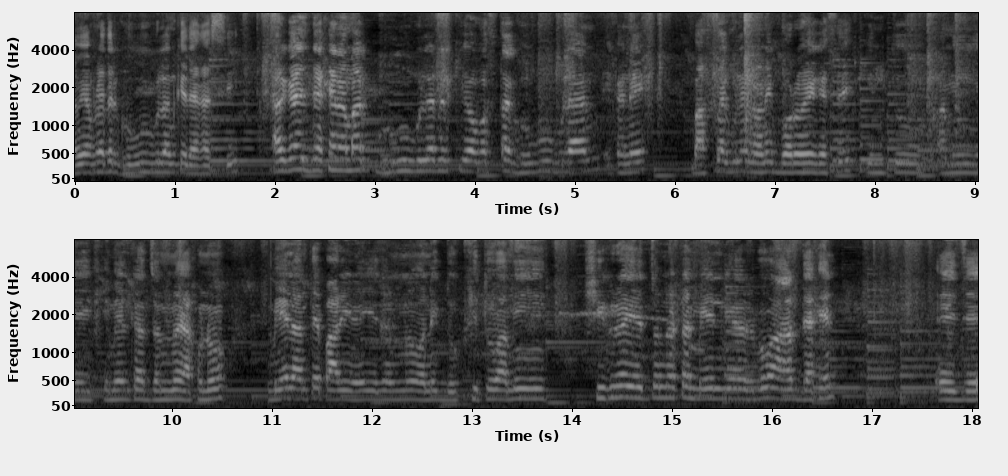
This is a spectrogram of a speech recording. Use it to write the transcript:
আমি আপনাদের ঘুঘু গুলানকে দেখাচ্ছি। আর গাইজ দেখেন আমার ঘুঘু গুলানের কি অবস্থা। ঘুঘু গুলান এখানে বাচ্চা গুলান অনেক বড় হয়ে গেছে, কিন্তু আমি এই ফিমেলটার জন্য এখনও মেল আনতে পারি না এই জন্য অনেক দুঃখিত। আমি শীঘ্রই এর জন্য একটা মেল নিয়ে আসব। আর দেখেন, এই যে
